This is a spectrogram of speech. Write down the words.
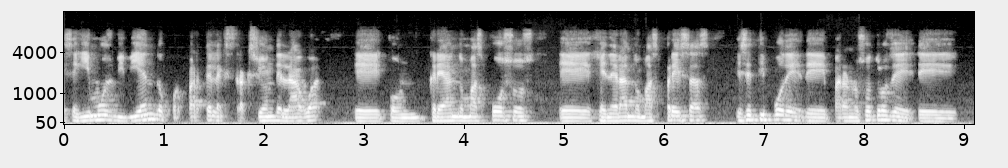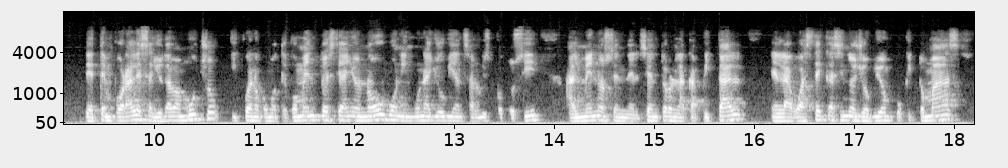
seguimos viviendo por parte de la extracción del agua eh, con, creando más pozos, eh, generando más presas. Ese tipo de, para nosotros, de, temporales ayudaba mucho. Y bueno, como te comento, este año no hubo ninguna lluvia en San Luis Potosí, al menos en el centro, en la capital. En la Huasteca sí nos llovió un poquito más.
